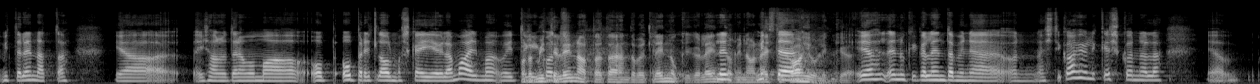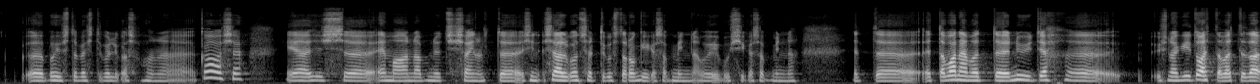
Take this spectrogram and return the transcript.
mitte lennata ja ei saanud enam oma oop-, ooperit laulmas käia üle maailma, vaid oota, mitte kons... lennata tähendab, et lennukiga lendamine Len on mitte, hästi kahjulik ja jah, lennukiga lendamine on hästi kahjulik keskkonnale ja äh, põhjustab hästi palju kasvuhoonegaase ja siis äh, ema annab nüüd siis ainult äh, siin, seal kontserte, kus ta rongiga saab minna või bussiga saab minna. Et, et ta vanemad nüüd jah, üsnagi toetavad teda,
